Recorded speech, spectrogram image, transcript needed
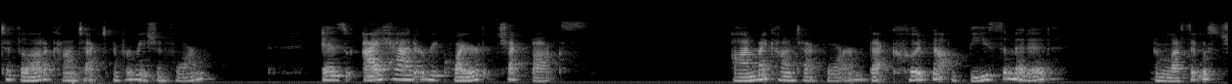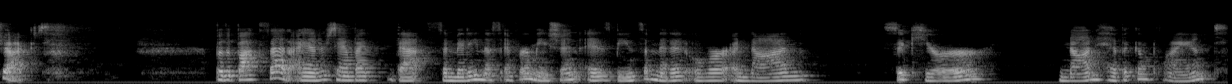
to fill out a contact information form, is I had a required checkbox on my contact form that could not be submitted unless it was checked. But the box said, I understand by that submitting this information is being submitted over a non secure, non HIPAA compliant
